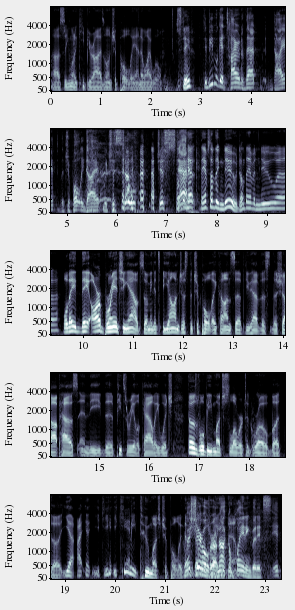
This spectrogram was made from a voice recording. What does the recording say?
Uh, so you want to keep your eyes on Chipotle. I know I will. Steve? Did people get tired of that diet, the Chipotle diet, which is so just Don't they, have, they have something new. Don't they have a new? Uh, Well, they they are branching out. So I mean, it's beyond just the Chipotle concept. You have this the shop house and the the pizzeria locale, which those will be much slower to grow. But uh, yeah, I, you, you can't eat too much Chipotle. That, I'm a shareholder. I'm not complaining, but it's it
